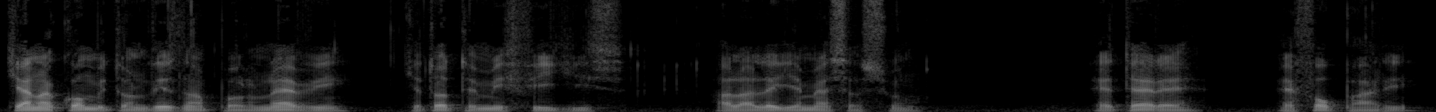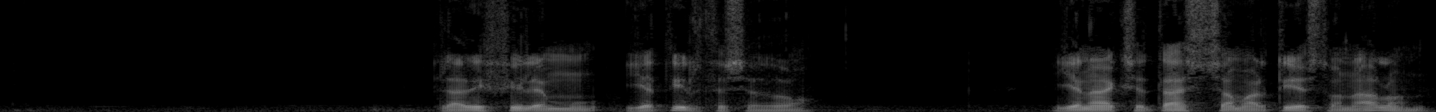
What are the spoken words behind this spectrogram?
«Κι αν ακόμη τον δεις να πορνεύει και τότε μη φύγεις, αλλά λέγε μέσα σου «Ετέρε, εφό πάρει». Δηλαδή φίλε μου, γιατί ήρθες εδώ, για να εξετάσεις τις αμαρτίες των άλλων;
